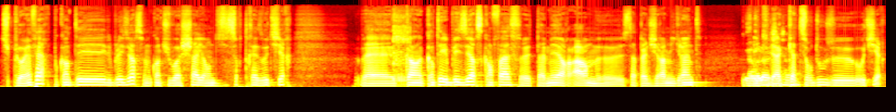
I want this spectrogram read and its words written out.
tu peux rien faire quand t'es les Blazers, même quand tu vois Shai en 10 sur 13 au tir. ben, quand quand t'es les Blazers, qu'en face, ta meilleure arme s'appelle Jeremy Grant Bah et voilà, qu'il est à c'est ça. 4 sur 12 euh, au tir,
